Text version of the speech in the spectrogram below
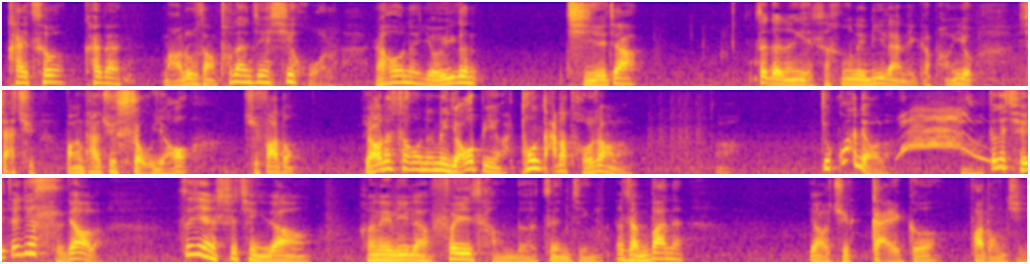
开车开在马路上，突然间熄火了。然后呢，有一个企业家，这个人也是亨利·利兰的一个朋友，下去帮他去手摇去发动。摇的时候呢，那摇柄啊，通打到头上了。就挂掉了，啊，这个企业家就死掉了。这件事情让亨利·利量非常的震惊。那怎么办呢？要去改革发动机，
